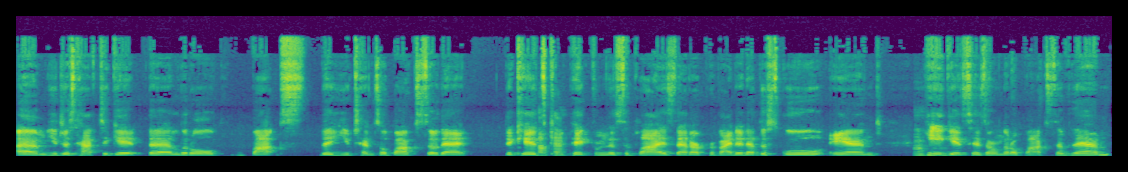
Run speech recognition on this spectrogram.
Um, you just have to get the little box, the utensil box, so that the kids okay. can pick from the supplies that are provided at the school, and mm-hmm. he gets his own little box of them.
